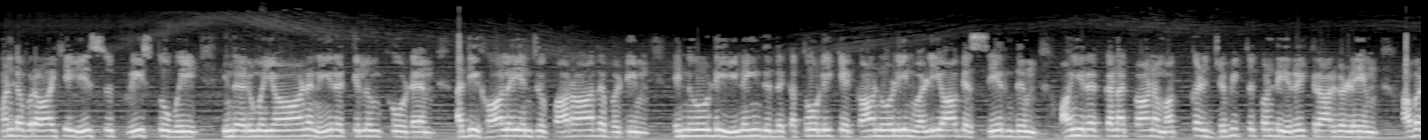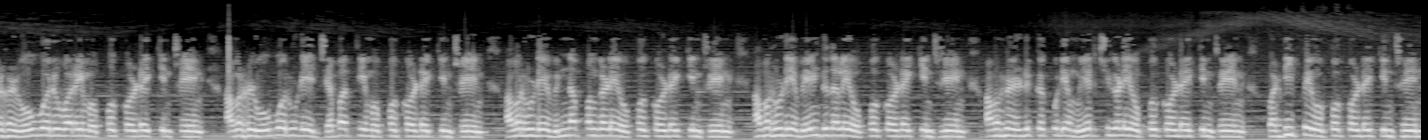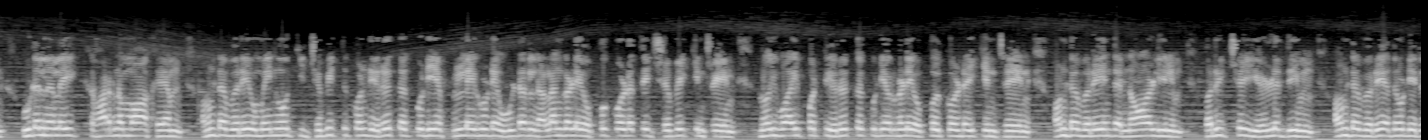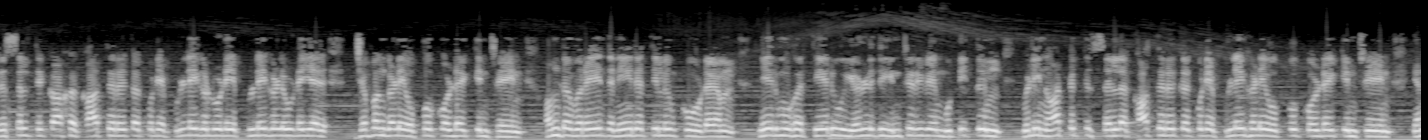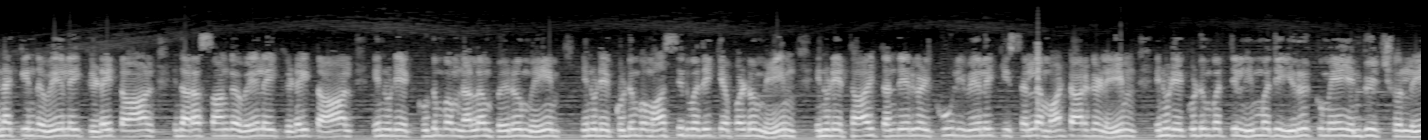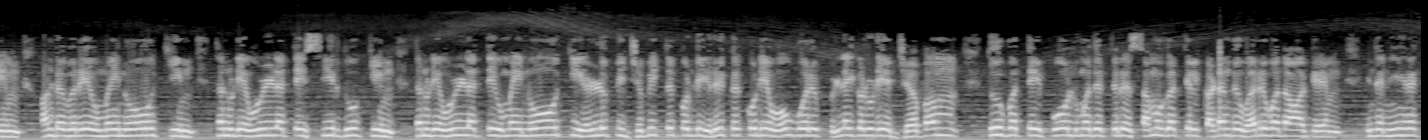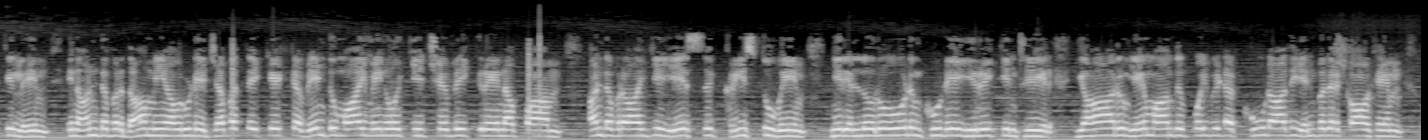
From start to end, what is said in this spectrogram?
ஆண்டவராகிய இயேசு கிறிஸ்துவை இந்த அருமையான நேரத்திலும் கூட அதிகாலை என்று பாராதபடி என்னோடு இணைந்து இந்த கத்தோலிக்க காணொளியின் வழியாக சேர்ந்து ஆயிரக்கணக்கான மக்கள் ஜபித்துக் கொண்டு இருக்கிறார்களே அவர்கள் அவர்கள் ஒவ்வொருவரையும் ஒப்புக் கொடுக்கின்றேன் அவர்கள் ஒவ்வொருடைய ஜெபத்தையும் ஒப்புக் கொடுக்கின்றேன் அவர்களுடைய விண்ணப்பங்களை ஒப்புக் கொடுக்கின்றேன் அவர்களுடைய வேண்டுதலை ஒப்புக் கொடுக்கின்றேன் அவர்கள் எடுக்கக்கூடிய முயற்சிகளை ஒப்புக் கொடுக்கின்றேன் படிப்பை ஒப்புக் கொடுக்கின்றேன் உடல்நிலை காரணமாக ஆண்டவரே உமை நோக்கி ஜெபித்துக் கொண்டு இருக்கக்கூடிய பிள்ளைகளுடைய உடல் நலங்களை ஒப்புக் கொடுத்து ஜெபிக்கின்றேன். நோய்வாய்ப்பட்டு இருக்கக்கூடியவர்களை ஒப்புக் கொடுக்கின்றேன் ஆண்டவரே இந்த நாளில் பரீட்சை எழுதி ஆண்டவரே அதனுடைய ரிசல்ட்டுக்காக காத்திருக்கக்கூடிய பிள்ளைகளுடைய பிள்ளைகளுடைய ஜபங்களை ஒப்பு கொடுக்கின்றேன் ஆண்டவரே இந்த நேரத்திலும் கூட நேர்முக தேர்வு எழுதி இன்டர்வியூவை முடித்து வெளிநாட்டுக்கு செல்ல காத்திருக்கக்கூடிய பிள்ளைகளை ஒப்பு கொடுக்கின்றேன் எனக்கு இந்த வேலை கிடைத்தால் இந்த அரசாங்க வேலை கிடைத்தால் என்னுடைய குடும்பம் நலம் பெறுமே என்னுடைய குடும்பம் ஆசீர்வதிக்கப்படுமே என்னுடைய தாய் தந்தையர்கள் கூலி வேலைக்கு செல்ல மாட்டார்களே என்னுடைய குடும்பத்தில் நிம்மதி இருக்குமே என்று சொல்லி ஆண்டவரே உமை நோக்கி தன்னுடைய உள்ளத்தை சீர்தூக்கி தன்னுடைய உள்ளத்தை உமை நோக்கி எழுப்பி ஜபித்துக் கொண்டு இருக்கக்கூடிய ஒவ்வொரு பிள்ளைகளுடைய ஜபம் தூபத்தை போல் உமது திரு சமூகத்தில் கடந்து வருவதாக இந்த நேரத்திலே என் ஆண்டவர் தாமே அவருடைய ஜபத்தை கேட்க வேண்டுமாய்மை நோக்கி செபிக்கிறேன் அப்பா. ஆண்டவராகிய இயேசு கிறிஸ்துவே நீர் எல்லோரோடும் கூட இருக்கின்றீர். யாரும் ஏமாந்து போய்விடக் கூடாது என்பதற்காக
